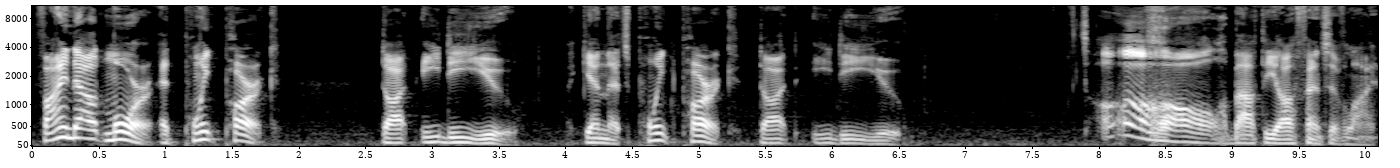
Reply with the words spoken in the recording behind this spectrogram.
Find out more at pointpark.edu. Again, that's pointpark.edu. It's all about the offensive line.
